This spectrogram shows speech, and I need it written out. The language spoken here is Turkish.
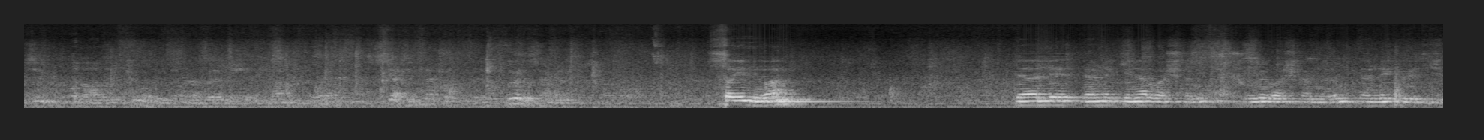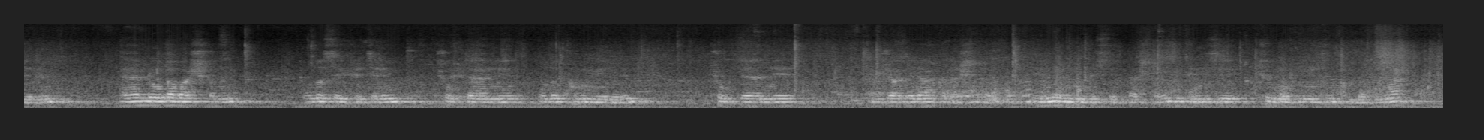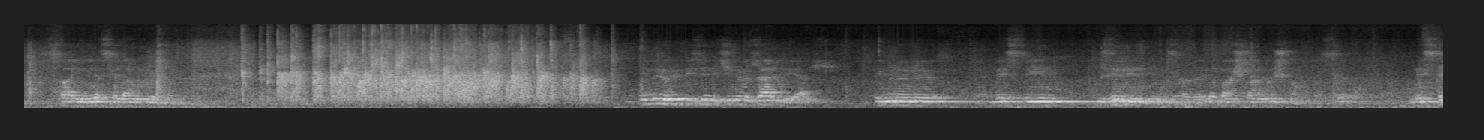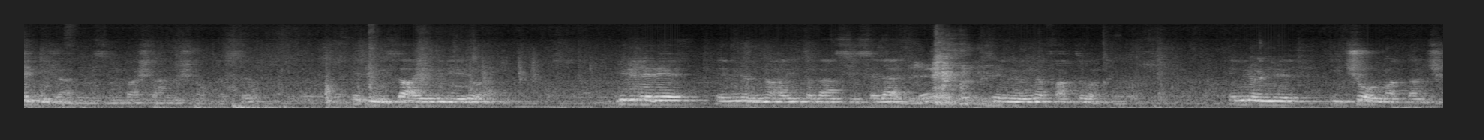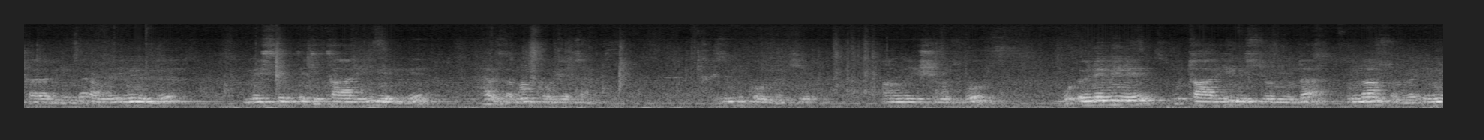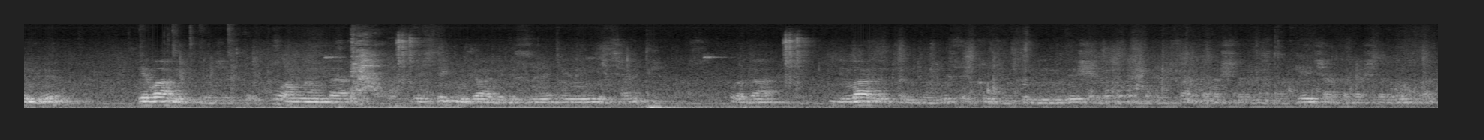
bizim odamızın tüm oyunculara böyle bir şey ilan ediyor. Gerçekten çok. Buyurun Sayın. Sayın Divan, değerli dernek genel başkanım, şube başkanlarım, dernek yöneticilerim, değerli oda başkanım, oda sekreterim, çok değerli oda kurum üyelerim, çok değerli mücadele arkadaşlarım, emin meslektaşlarım, saygıyla selamlıyorum. Eminönü bizim için özel bir yer. Eminönü mesleğin bizim bildiğimiz kadarıyla başlangıç noktası. Meslek mücadelesinin başlangıç noktası. Hepimizde ayrı bir yeri var. Birileri Eminönü'nü haritadan silseler bile biz Eminönü'ne farklı bakıyoruz. Eminönü içi olmaktan çıkarabilirler ama Eminönü meslekteki tarihi yerini her zaman koruyacaktır. Bizim bu konudaki anlayışımız bu. Bu önemini, bu tarihi misyonunu da bundan sonra Eminönü devam ettirecektir. Bu anlamda destek mücadelesine emeği geçen, burada yıllardır tanıdığımız 30 yıldır, 25 yıldır arkadaşlarımız var, genç arkadaşlarımız var.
